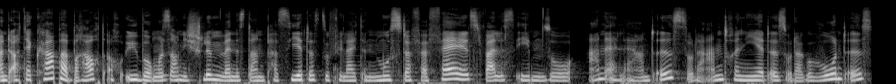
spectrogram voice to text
Und auch der Körper braucht auch Übung. Es ist auch nicht schlimm, wenn es dann passiert, dass du vielleicht in ein Muster verfällst, weil es eben so anerlernt ist oder antrainiert ist oder gewohnt ist.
